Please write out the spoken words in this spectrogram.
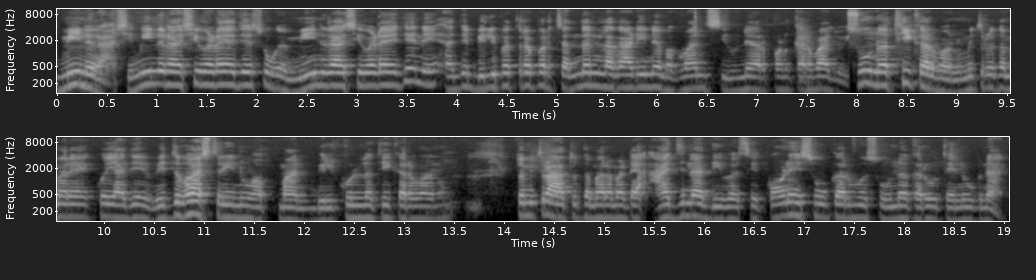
મીન રાશિ. મીન રાશિવાળાએ આજે શું કહે મીન રાશિવાળાએ છે ને, આજે બિલીપત્ર પર ચંદન લગાડીને ભગવાન શિવને અર્પણ કરવા જોઈએ. શું નથી કરવાનું? મિત્રો, તમારે કોઈ આજે વિધવા સ્ત્રીનું અપમાન બિલકુલ નથી કરવાનું. તો મિત્રો, આ તો તમારા માટે આજના દિવસે કોણે શું કરવું, શું ન કરવું તેનું જ્ઞાન.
